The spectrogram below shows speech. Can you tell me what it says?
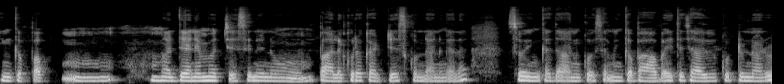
ఇంకా పప్ మధ్యాహ్నం వచ్చేసి నేను పాలకూర కట్ చేసుకున్నాను కదా. సో ఇంకా దానికోసం ఇంకా బాబు అయితే చదువుకుంటున్నాడు.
